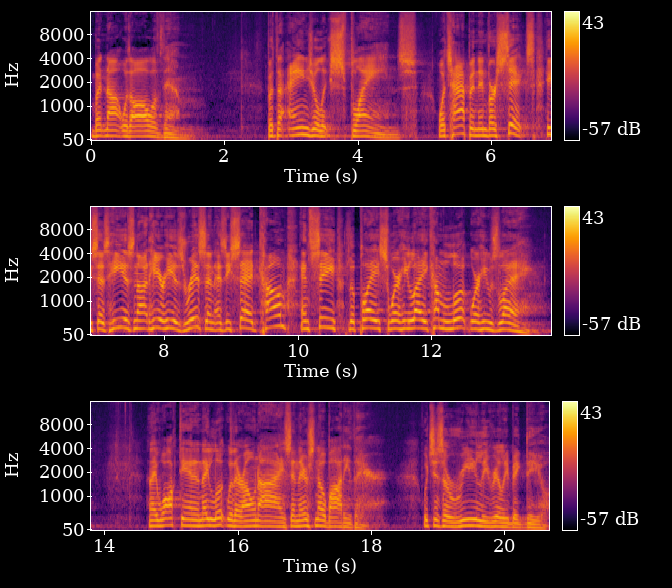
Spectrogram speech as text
but not with all of them. But the angel explains what's happened in verse 6. He says, He is not here. He is risen, as he said, Come and see the place where he lay. Come look where he was laying. And they walked in and they looked with their own eyes, and there's nobody there, which is a really, really big deal.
